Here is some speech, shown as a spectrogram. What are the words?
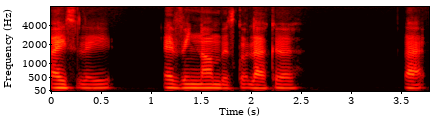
basically every number's got like a like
